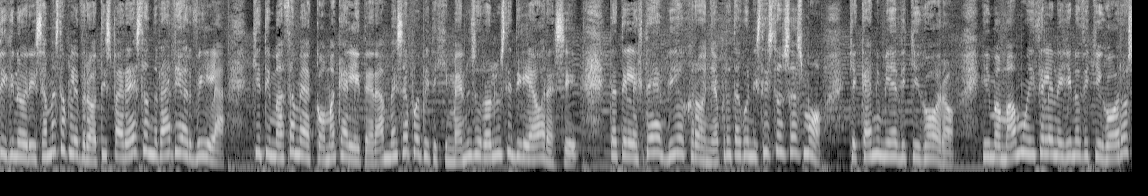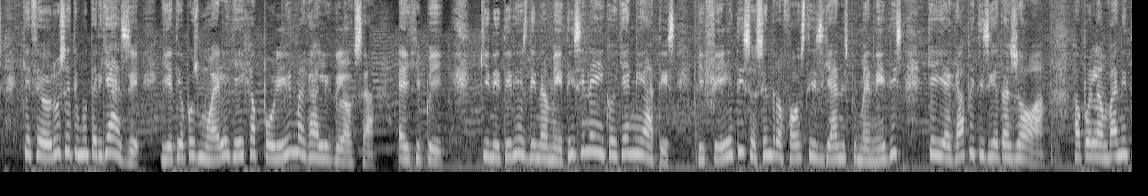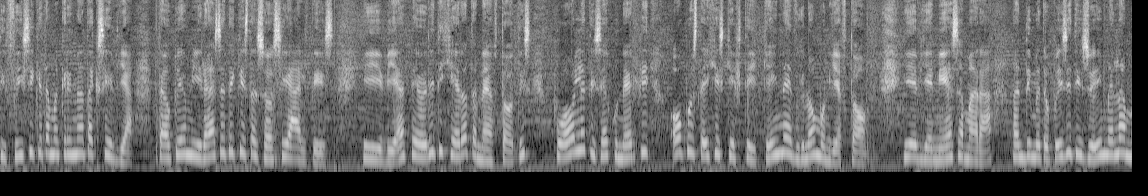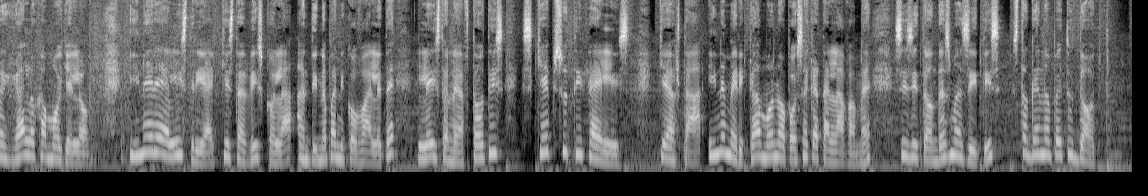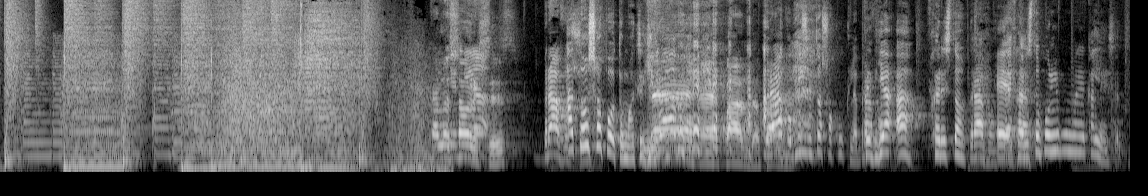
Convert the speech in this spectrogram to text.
Τη γνωρίσαμε στο πλευρό της παρέας στον Ράδιο Αρβίλα και τη μάθαμε ακόμα καλύτερα μέσα από επιτυχημένους ρόλους στην τηλεόραση. Τα τελευταία δύο χρόνια πρωταγωνιστεί στον Σασμό και κάνει μια δικηγόρο. Η μαμά μου ήθελε να γίνω δικηγόρος και θεωρούσε ότι μου ταιριάζει, γιατί όπως μου έλεγε είχα πολύ μεγάλη γλώσσα. Έχει πει. Κινητήριο δύναμή της είναι η οικογένειά της, η φίλη της, ο σύντροφός της Γιάννης Πιμενίδης και η αγάπη της για τα ζώα. Απολαμβάνει τη φύση και τα μακρινά ταξίδια, τα οποία μοιράζεται και στα social της. Η ίδια θεωρεί τυχερό τον εαυτό της που όλα τη έχουν έρθει όπως τα έχει σκεφτεί και είναι ευγνώμων γι' αυτό. Η Ευγενία Σαμαρά αντιμετωπίζει τη ζωή με ένα μεγάλο χαμόγελο. Είναι ρεαλίστρια και στα δύσκολα, αντί να πανικοβάλλεται, λέει στον εαυτό της σκέψου τι θέλεις. Και αυτά είναι μερικά μόνο από όσα καταλάβαμε συζητώντας μαζί της στον καναπέ του Ντότ. Καλώς όρισες. Μπράβο. Α, σου. τόσο απότομα ξεκινάει. Ναι, ναι, πάντα, πάντα. Μπράβο, που είσαι τόσο κούκλα. Μπράβο. Παιδιά, α, ευχαριστώ. Μπράβο, Ε, δέκα. ευχαριστώ πολύ που με καλέσατε.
